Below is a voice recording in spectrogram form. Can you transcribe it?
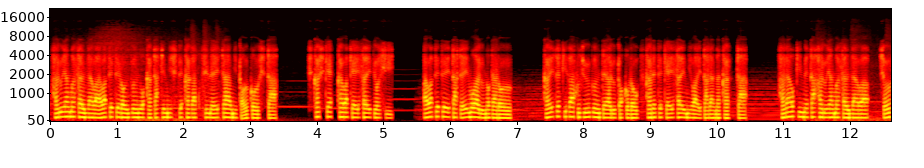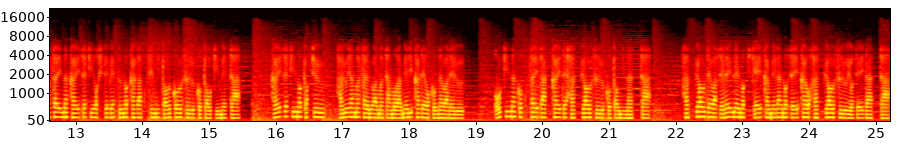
春山さんらは慌てて論文を形にして科学誌ネイチャーに投稿した。しかし結果は掲載拒否。慌てていたせいもあるのだろう。解析が不十分であるところを疲れて掲載には至らなかった。腹を決めた春山さんらは、詳細な解析をして別の科学誌に投稿することを決めた。解析の途中、春山さんはまたもアメリカで行われる、大きな国際学会で発表することになった。発表ではセレーネの地形カメラの成果を発表する予定だった。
